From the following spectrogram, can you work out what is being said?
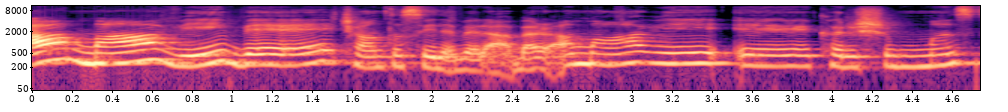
A mavi ve çantasıyla beraber. A mavi e, karışımımız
